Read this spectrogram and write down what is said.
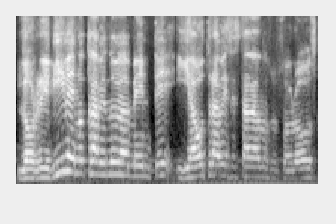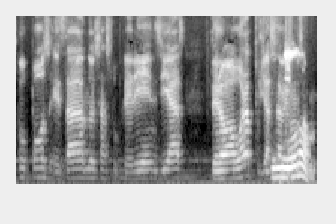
lo reviven otra vez nuevamente y ya otra vez está dando sus horóscopos, está dando esas sugerencias, pero ahora pues ya sabemos miedo.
